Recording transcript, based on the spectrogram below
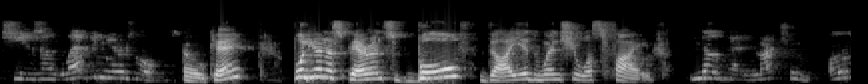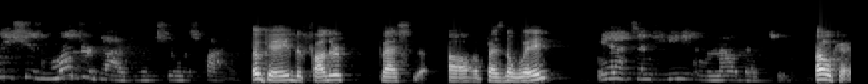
she is 11 years old. Okay. Pollyanna's parents both died when she was five. No, that is not true. Only his mother died when she was five. Okay, the father passed uh, passed away. Yes, and he is now dead too. Okay.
